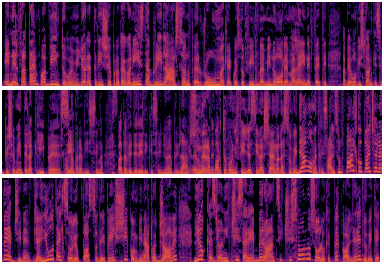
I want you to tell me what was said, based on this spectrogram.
E nel frattempo ha vinto come migliore attrice protagonista Brie Larson per Room, che è questo film minore, ma lei in effetti abbiamo visto anche semplicemente la clip, è stata Sì. bravissima. Vado a vedere di che segno è Brie Larson. Nel rapporto con il figlio, sì, la scena. Adesso vediamo mentre sale sul palco. Poi c'è la Vergine. Vi aiuta il sole opposto dei pesci, combinato a Giove. Le occasioni ci sarebbero, anzi ci sono, solo che per cogliere dovete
